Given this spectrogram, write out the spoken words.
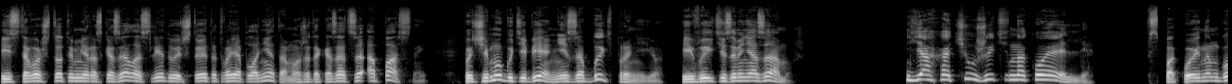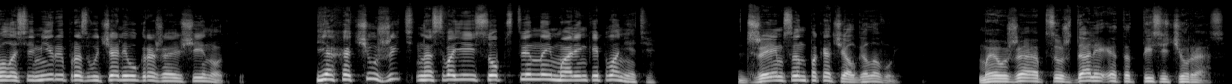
из того, что ты мне рассказала, следует, что эта твоя планета может оказаться опасной. Почему бы тебе не забыть про нее и выйти за меня замуж?» «Я хочу жить на Коэлле». В спокойном голосе Миры прозвучали угрожающие нотки. Я хочу жить на своей собственной маленькой планете». Джеймсон покачал головой. «Мы уже обсуждали это тысячу раз.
